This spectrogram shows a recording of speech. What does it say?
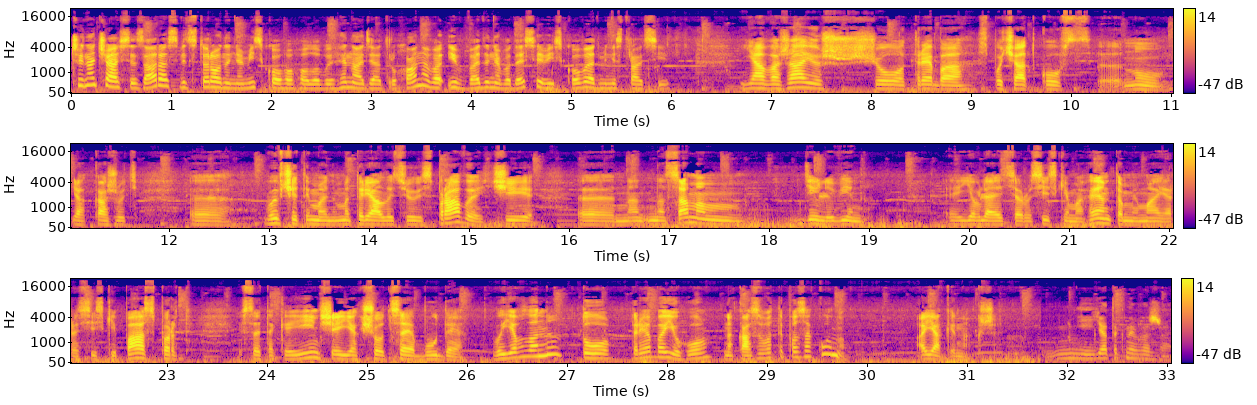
Чи на часі зараз відсторонення міського голови Геннадія Труханова і введення в Одесі військової адміністрації? Я вважаю, що треба спочатку, е, ну як кажуть, е, вивчити матеріали цієї справи, чи е, на, на самом ділі він є російським агентом і має російський паспорт і все таке інше. Якщо це буде виявлено, то треба його наказувати по закону. А як інакше? Ні, я так не вважаю.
